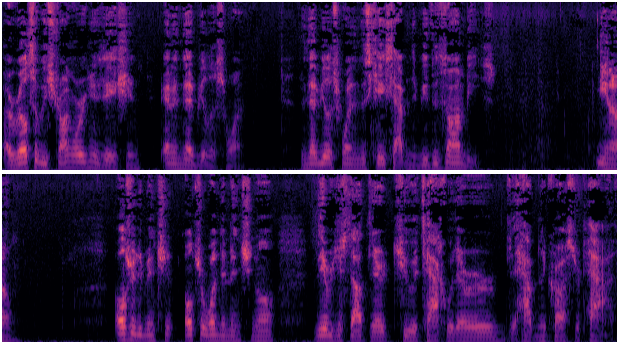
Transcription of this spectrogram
a relatively strong organization and a nebulous one. The nebulous one in this case happened to be the zombies. You know, ultra dimension, ultra one dimensional, they were just out there to attack whatever happened across their path.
